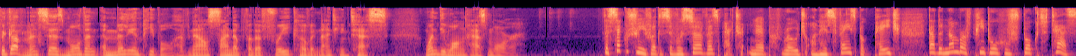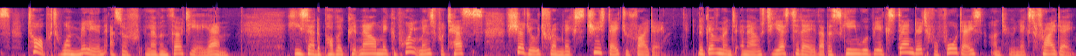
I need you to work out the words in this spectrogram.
The government says more than a million people have now signed up for the free COVID 19 tests. Wendy Wong has more. The Secretary for the Civil Service, Patrick Nip, wrote on his Facebook page that the number of people who've booked tests topped 1 million as of 11:30 a.m. He said the public could now make appointments for tests scheduled from next Tuesday to Friday. The government announced yesterday that the scheme would be extended for 4 days until next Friday.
